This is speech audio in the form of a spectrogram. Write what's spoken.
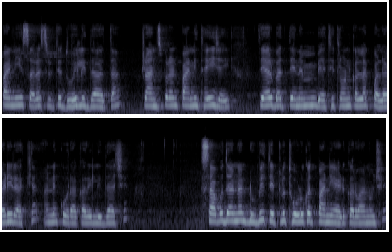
પાણી સરસ રીતે ધોઈ લીધા હતા. ટ્રાન્સપરન્ટ પાણી થઈ જાય ત્યારબાદ તેને મેં બેથી ત્રણ કલાક પલાળી રાખ્યા અને કોરા કરી લીધા છે. સાબુદાના ડૂબે તેટલું થોડુંક જ પાણી એડ કરવાનું છે.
